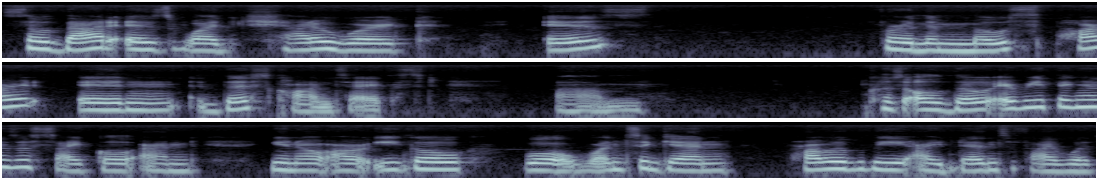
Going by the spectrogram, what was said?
So, that is what shadow work is for the most part in this context. Because um, although everything is a cycle, and you know, our ego will once again probably identify with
